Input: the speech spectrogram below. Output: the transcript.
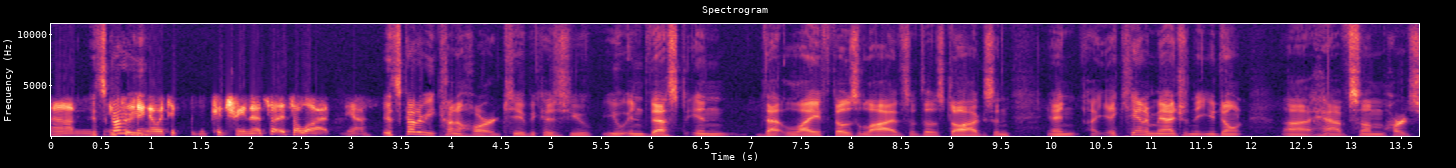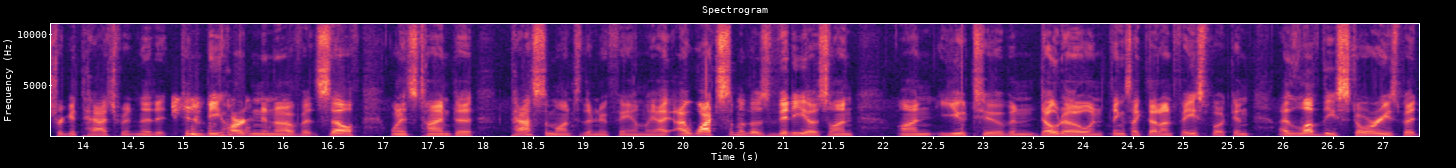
Um, it's including be, I went to Katrina. It's a, it's a lot. Yeah. It's got to be kind of hard too because you you invest in that life, those lives of those dogs, and and I, I can't imagine that you don't. Uh, have some heartstring attachment, and that it can be hardened in and of itself when it's time to pass them on to their new family. I, I watched some of those videos on on YouTube and Dodo and things like that on Facebook. And I love these stories, but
